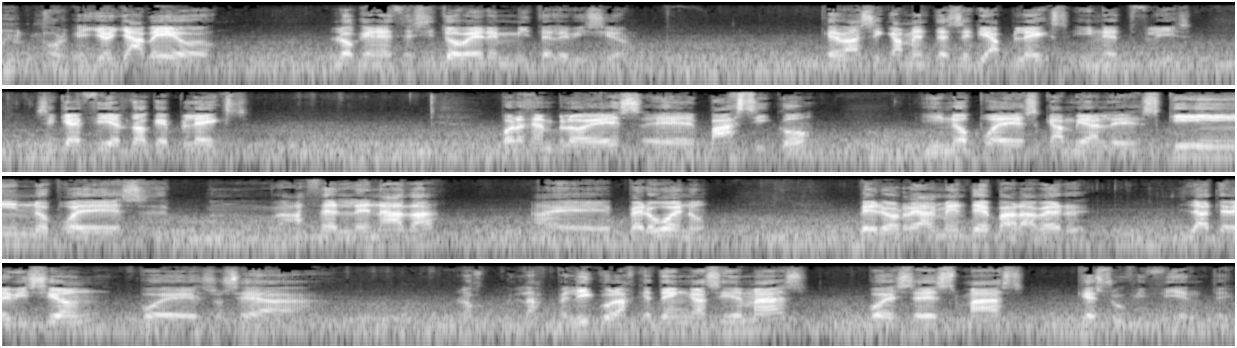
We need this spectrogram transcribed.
porque yo ya veo lo que necesito ver en mi televisión, que básicamente sería Plex y Netflix. Sí que es cierto que Plex, por ejemplo, es eh, básico y no puedes cambiarle skin, no puedes mm, hacerle nada, eh, pero bueno, pero realmente para ver la televisión, pues, o sea, las películas que tengas y demás, pues es más que suficiente.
